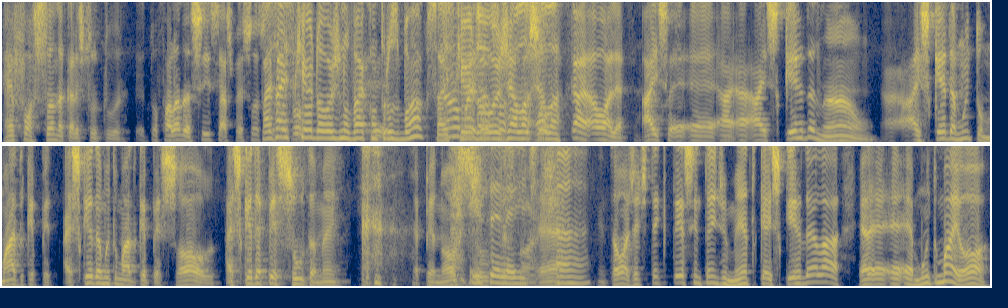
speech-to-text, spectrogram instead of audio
reforçando aquela estrutura. Eu tô falando assim, se as pessoas. Mas a esquerda hoje não vai contra os bancos. A Não, esquerda hoje, sou- ela, sou- ela. Cara, olha, a, es- é, é, a- a- a esquerda não. A, a esquerda é muito mais do que a esquerda é muito mais do que PSOL. A esquerda é PSUL também. É. Sul, Excelente. pessoal, É. Aham. Então a gente tem que ter esse entendimento que a esquerda ela é, é- é muito maior.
